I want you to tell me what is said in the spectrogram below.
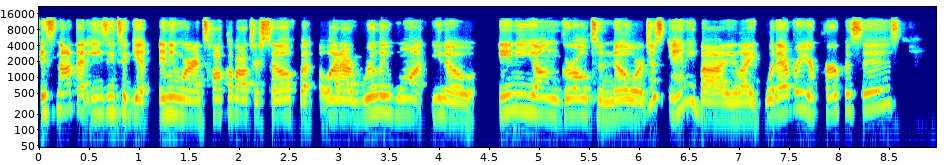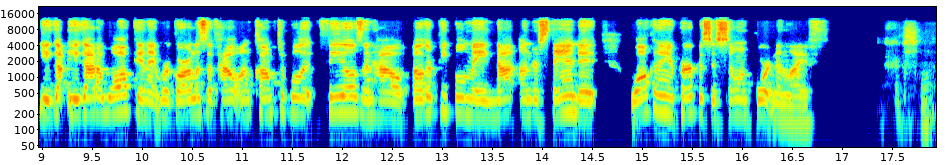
it's not that easy to get anywhere and talk about yourself but what i really want you know any young girl to know or just anybody like whatever your purpose is you got you got to walk in it regardless of how uncomfortable it feels and how other people may not understand it. Walking in your purpose is so important in life. Excellent.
